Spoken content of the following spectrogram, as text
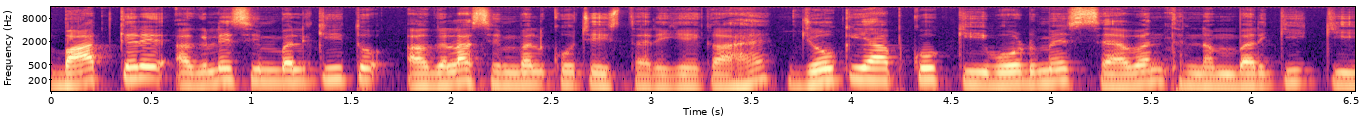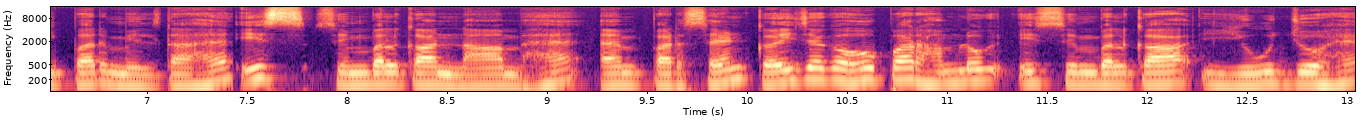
बात करें अगले सिंबल की तो अगला सिंबल कुछ इस तरीके का है, जो कि आपको कीबोर्ड में सेवंथ नंबर की की पर मिलता है। इस सिंबल का नाम है एम परसेंट कई जगहों पर हम लोग इस सिंबल का यूज़ जो है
